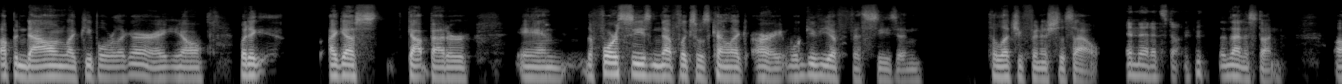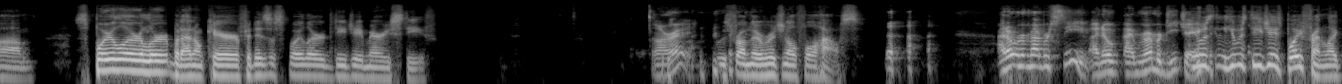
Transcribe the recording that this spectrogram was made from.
up and down. Like people were like, all right, you know, but it I guess got better. And the fourth season, Netflix was kind of like, all right, we'll give you a fifth season to let you finish this out, And then it's done. and then it's done. Um, spoiler alert, but I don't care if it is a spoiler. DJ Mary Steve, All right. who's from the original Full House. I don't remember Steve. I know. I remember DJ. He was he was DJ's boyfriend like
